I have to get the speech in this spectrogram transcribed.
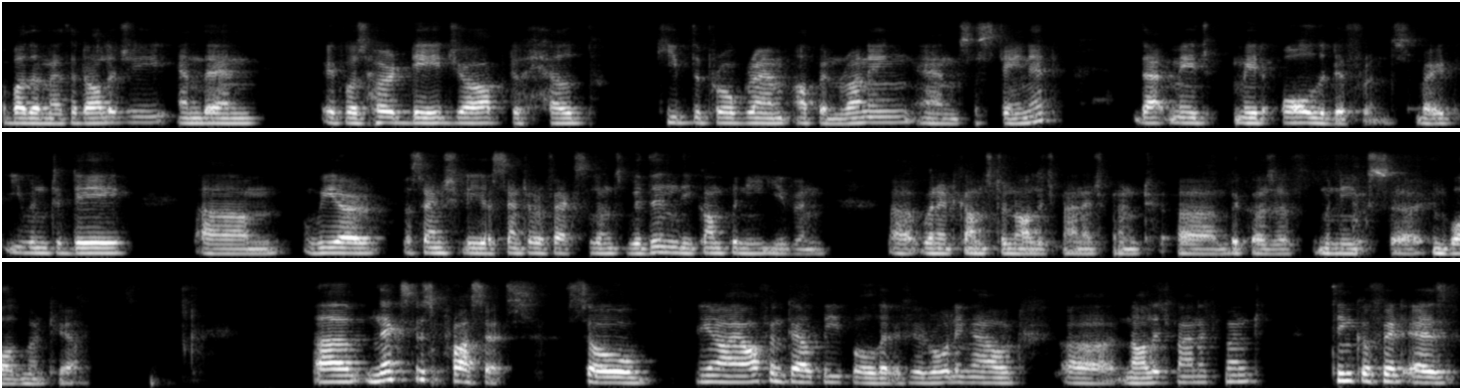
about the methodology, and then it was her day job to help keep the program up and running and sustain it. That made made all the difference, right? Even today, um, we are essentially a center of excellence within the company, even uh, when it comes to knowledge management, uh, because of Monique's uh, involvement here. Uh, next is process. So, you know, I often tell people that if you're rolling out uh, knowledge management, think of it as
